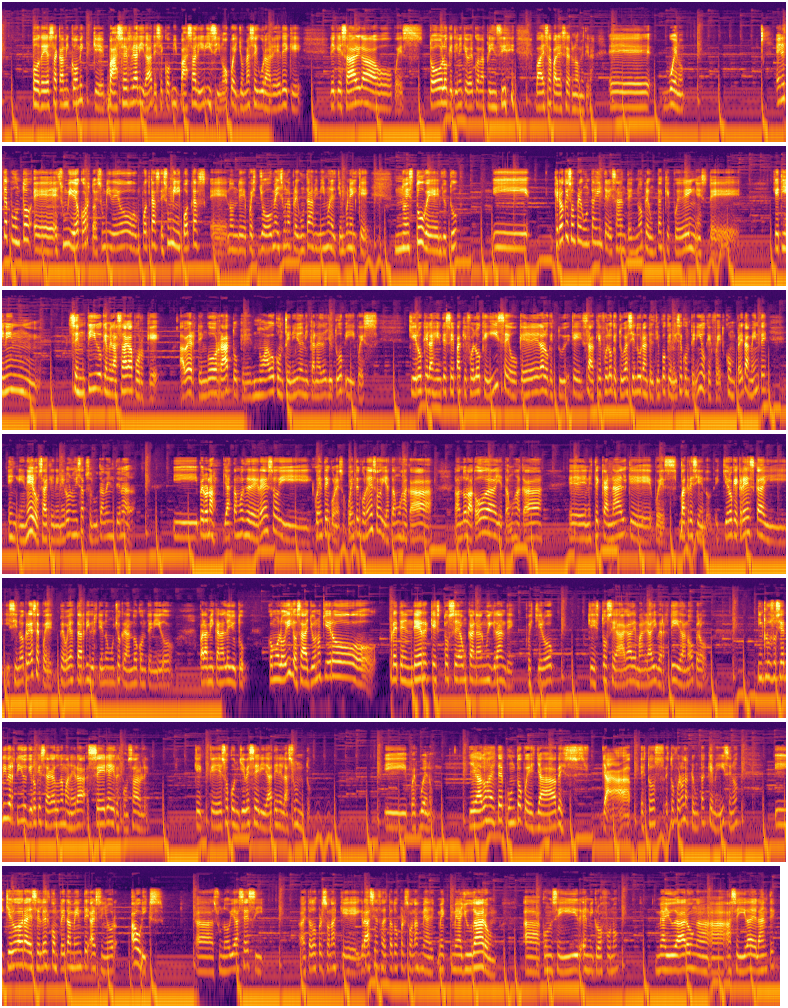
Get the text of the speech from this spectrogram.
poder sacar mi cómic que va a ser realidad. Ese cómic va a salir y si no, pues yo me aseguraré de que de que salga o pues todo lo que tiene que ver con la Prince va a desaparecer. No, mentira. Eh, bueno. En este punto eh, es un video corto, es un video, un podcast, es un mini podcast eh, donde pues yo me hice unas preguntas a mí mismo en el tiempo en el que no estuve en YouTube y creo que son preguntas interesantes, ¿no? Preguntas que pueden, este, que tienen sentido que me las haga porque a ver, tengo rato que no hago contenido en mi canal de YouTube y pues quiero que la gente sepa qué fue lo que hice o qué era lo que estuve, o sea, qué fue lo que estuve haciendo durante el tiempo que no hice contenido, que fue completamente en enero, o sea, que en enero no hice absolutamente nada. Y, pero nada, ya estamos de regreso y cuenten con eso, cuenten con eso y ya estamos acá dándola toda y estamos acá en este canal que pues va creciendo. Quiero que crezca y, si no crece pues me voy a estar divirtiendo mucho creando contenido para mi canal de YouTube. Como lo dije, o sea, yo no quiero pretender que esto sea un canal muy grande, pues quiero que esto se haga de manera divertida, ¿no? Pero incluso si es divertido, quiero que se haga de una manera seria y responsable. Que, que eso conlleve seriedad en el asunto. Y pues bueno, Llegados a este punto, pues ya ves, ya estos, estos fueron las preguntas que me hice, ¿no? Y quiero agradecerles completamente al señor Aurix, a su novia Ceci, a estas dos personas que gracias a estas dos personas me, ayudaron a conseguir el micrófono, me ayudaron a, a, seguir adelante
